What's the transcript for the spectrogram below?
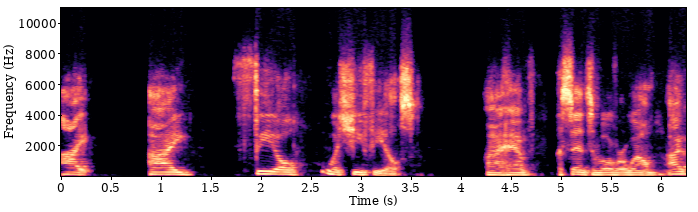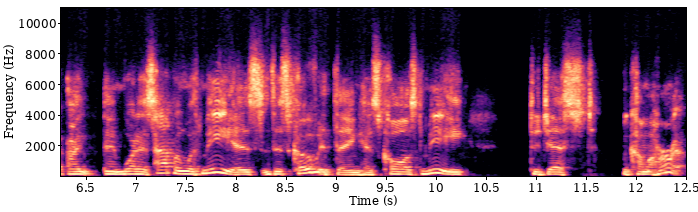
I, I feel what she feels. I have a sense of overwhelm. I, I, and what has happened with me is this COVID thing has caused me to just become a hermit.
